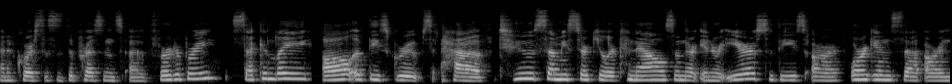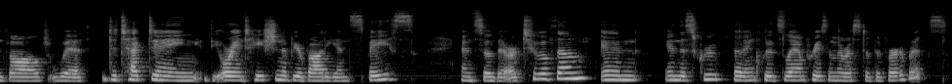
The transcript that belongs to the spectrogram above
And of course, this is the presence of vertebrae. Secondly, all of these groups have two semicircular canals in their inner ear. So these are organs that are involved with detecting the orientation of your body in space. And so there are two of them in, in this group that includes lampreys and the rest of the vertebrates.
